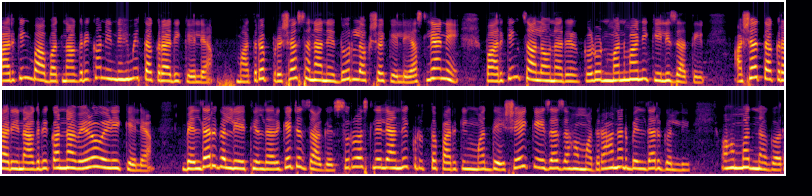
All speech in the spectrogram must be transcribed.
पार्किंगबाबत नागरिकांनी नेहमी तक्रारी केल्या. मात्र प्रशासनाने दुर्लक्ष केले असल्याने पार्किंग चालवणाऱ्यांकडून मनमानी केली जाते. अशा तक्रारी नागरिकांना वेळोवेळी केल्या. बेलदार गल्ली येथील दर्ग्याच्या जागेत सुरू असलेल्या अनधिकृत पार्किंगमध्ये शेख एजाज अहमद राहणार बेलदार गल्ली अहमदनगर.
